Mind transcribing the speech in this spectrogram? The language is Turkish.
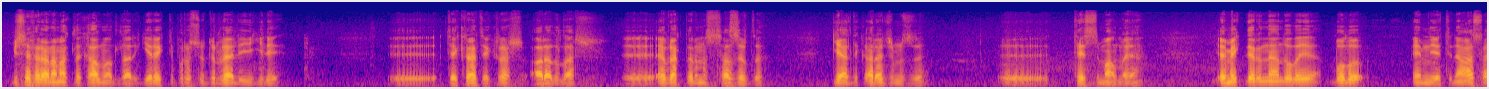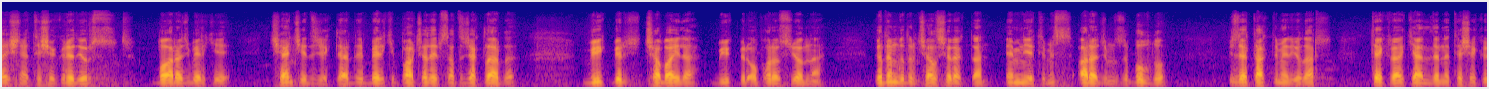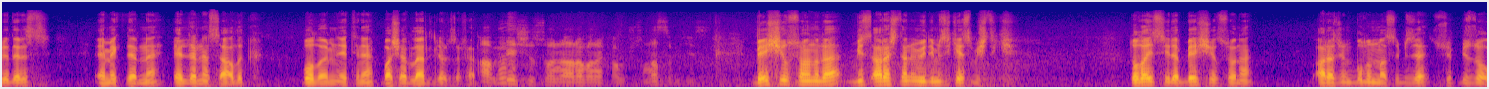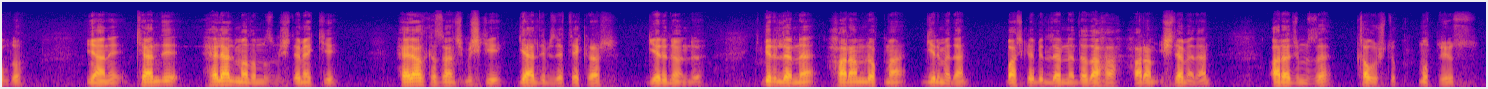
Bir sefer aramakla kalmadılar. Gerekli prosedürlerle ilgili e, tekrar tekrar aradılar. E, evraklarımız hazırdı. Geldik aracımızı e, teslim almaya. Emeklerinden dolayı Bolu Emniyetine, asayişine teşekkür ediyoruz. Bu aracı belki çenç edeceklerdi, belki parçalayıp satacaklardı. Büyük bir çabayla, büyük bir operasyonla, gıdım gıdım çalışaraktan emniyetimiz aracımızı buldu. Bize takdim ediyorlar. Tekrar kendilerine teşekkür ederiz. Emeklerine, ellerine sağlık. Bolu Emniyetine başarılar diliyoruz efendim. Abi 5 yıl sonra arabana kavuştun. Nasıl bir his? 5 yıl sonra biz araçtan ümidimizi kesmiştik. Dolayısıyla 5 yıl sonra aracın bulunması bize sürpriz oldu. Yani kendi helal malımızmış demek ki. Helal kazançmış ki geldi bize tekrar geri döndü. Birilerine haram lokma girmeden, başka birilerine de daha haram işlemeden aracımıza kavuştuk. Mutluyuz.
